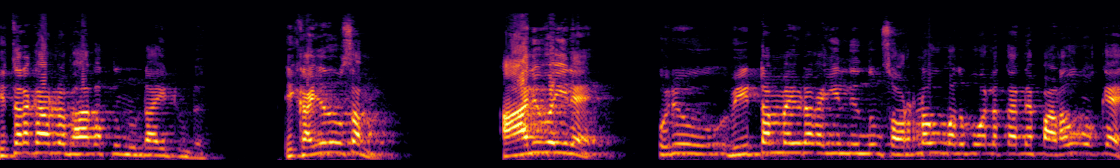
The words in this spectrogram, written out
ഇത്തരക്കാരുടെ ഭാഗത്തു നിന്നുണ്ടായിട്ടുണ്ട്. ഈ കഴിഞ്ഞ ദിവസം ആലുവയിലെ ഒരു വീട്ടമ്മയുടെ കയ്യിൽ നിന്നും സ്വർണവും അതുപോലെ തന്നെ പണവും ഒക്കെ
